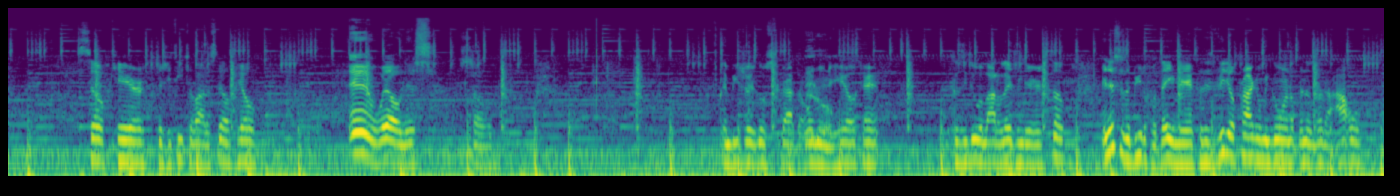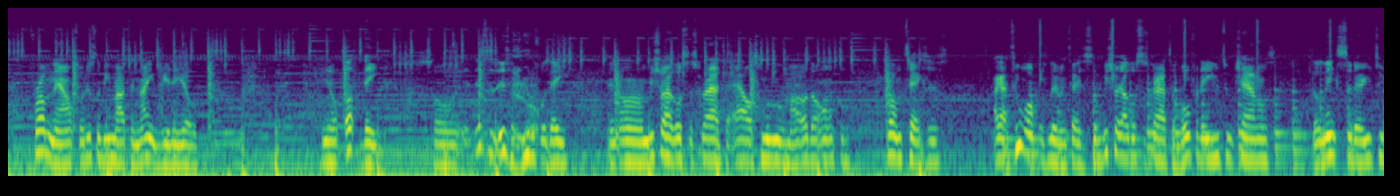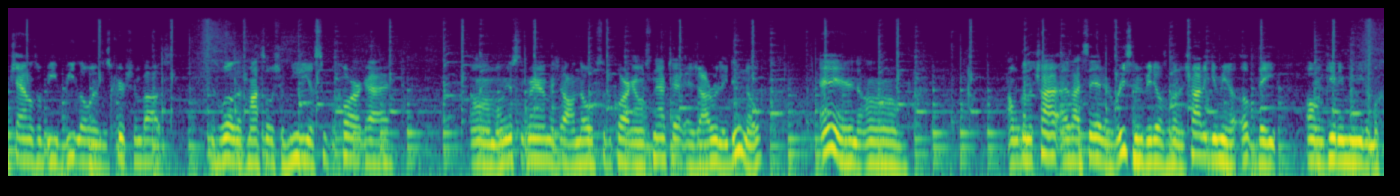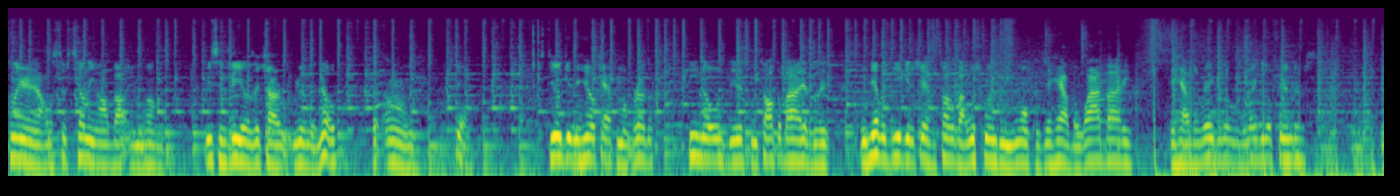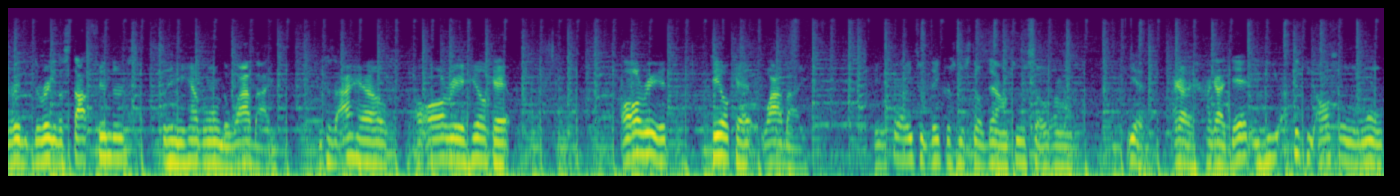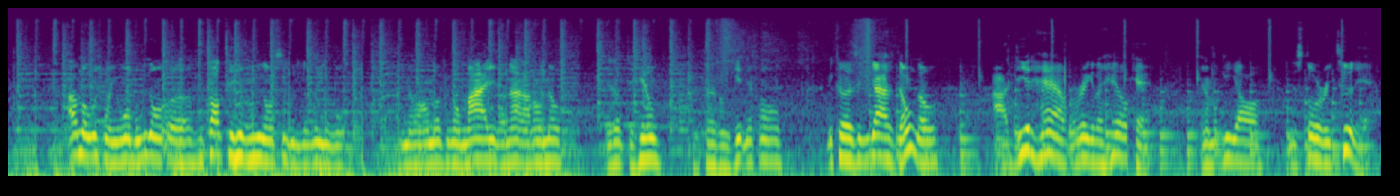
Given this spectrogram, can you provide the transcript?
self-care because you teach a lot of self-help and wellness. So and be sure to go subscribe to Omi and the Hellcat because he do a lot of legendary stuff and this is a beautiful day man because this video probably gonna be going up in another hour from now. So this will be my tonight video you know update. So this is, is a beautiful day. And um be sure to go subscribe to al smooth my other uncle from texas. I got two uncles live in texas so be sure y'all go subscribe to both of their youtube channels. The links to their youtube channels will be below in the description box as well as my social media supercar guy um, on Instagram, as y'all know, Supercar Guy on Snapchat, as y'all really do know. And um, I'm gonna try, as I said in recent videos, I'm gonna try to give me an update on getting me the McLaren I was just telling y'all about in um, recent videos that y'all really know. But um, yeah, still getting the Hellcat from my brother. He knows this. We talk about it, but we never did get a chance to talk about which one do you want because they have the wide body, they have the regular with the regular fenders the, regular stock fenders, but then you have the one with the wide body. Because I have an all red Hellcat, all red Hellcat wide body. Can they took their Christmas stuff down too. So um, yeah, I got I got that, and he I think he also want. I don't know which one he want, but we gonna uh, talk to him and we gonna see what he what he want. You know, I don't know if he gonna mind it or not. I don't know. It's up to him because I'm getting it for him because if you guys don't know I did have a regular Hellcat and I'm gonna give y'all the story to that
